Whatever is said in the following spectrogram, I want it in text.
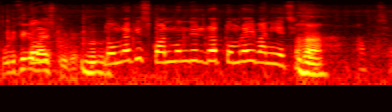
কুড়ি থেকে বাইশ ফিটের তোমরা কি স্কন মন্দির রথ তোমরাই বানিয়েছিলে? হ্যাঁ। আচ্ছা।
